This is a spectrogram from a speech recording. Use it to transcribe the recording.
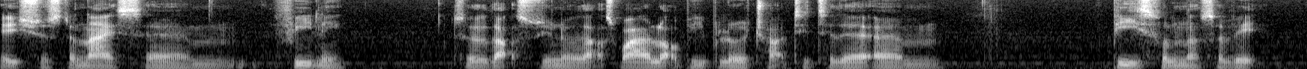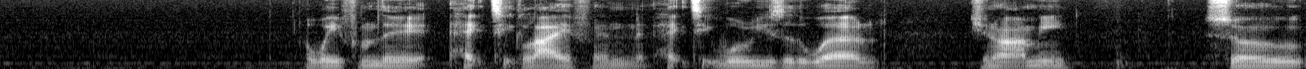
it's just a nice um, feeling. So that's you know that's why a lot of people are attracted to the um, peacefulness of it away from the hectic life and hectic worries of the world. Do you know what I mean? So,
